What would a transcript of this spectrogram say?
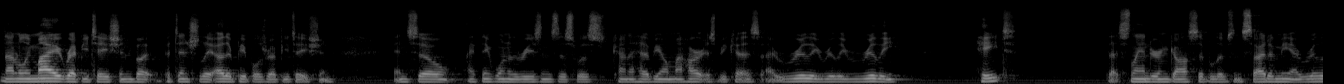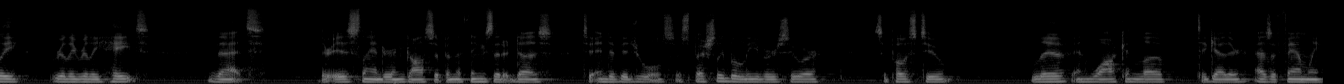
not only my reputation, but potentially other people's reputation. And so I think one of the reasons this was kind of heavy on my heart is because I really, really, really hate that slander and gossip lives inside of me. I really, really, really hate that there is slander and gossip and the things that it does to individuals, especially believers who are supposed to live and walk and love together as a family.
